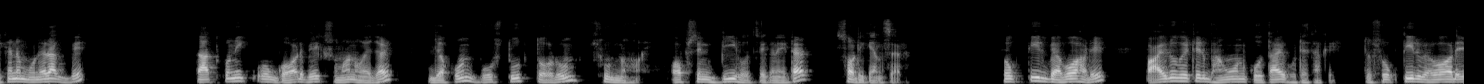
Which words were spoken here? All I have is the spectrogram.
এখানে মনে রাখবে, তাৎক্ষণিক ও গড় বেগ সমান হয়ে যায় যখন বস্তুর ত্বরণ শূন্য হয়। অপশন বি হচ্ছে এখানে এটার সঠিক অ্যান্সার শক্তির ব্যবহারে পাইরুভেটের ভাঙন কোথায় ঘটে থাকে? তো শক্তির ব্যবহারে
